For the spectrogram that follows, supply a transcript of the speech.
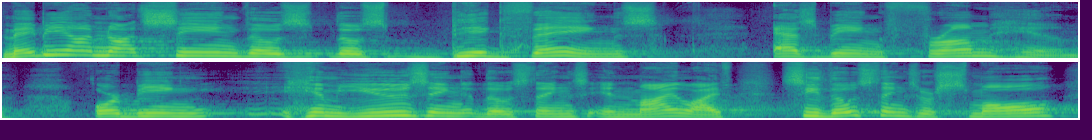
Maybe I'm not seeing those, those big things as being from him or being him using those things in my life. See, those things are small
